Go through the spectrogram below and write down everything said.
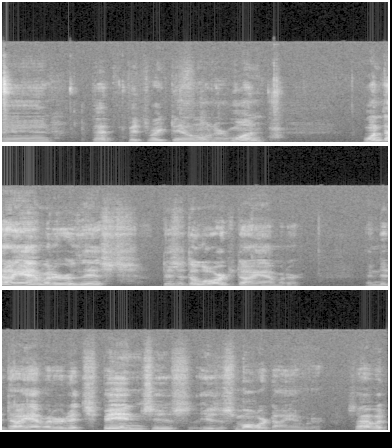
and that fits right down on there. One one diameter of this. This is the large diameter, and the diameter that spins is is a smaller diameter. So I have a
